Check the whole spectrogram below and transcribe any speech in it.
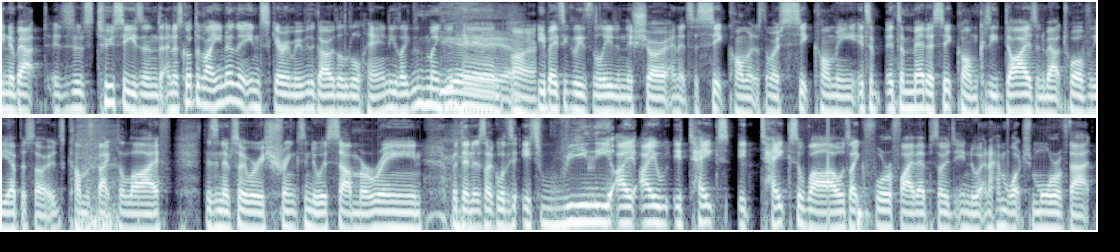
in about it's, it's two seasons, and it's got the guy you know the in Scary Movie the guy with the little hand. He's like, "This is my good Yeah, yeah, hand." yeah. Oh, yeah. He basically is the lead in this show, and it's a sitcom. And it's the most sitcom It's a it's a meta sitcom because he dies in about twelve of the episodes, comes back to life. There's an episode where he shrinks into a submarine, but then it's like, well, it's- it's really I I it takes it takes a while. I was like four or five episodes into it, and I haven't watched more of that.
